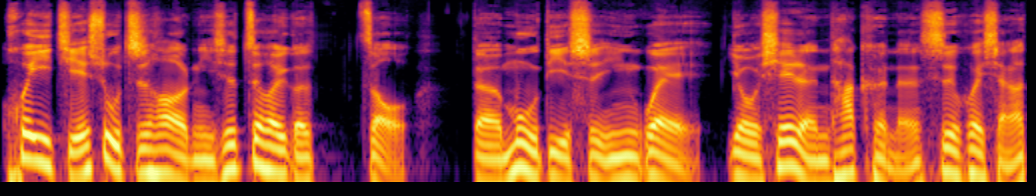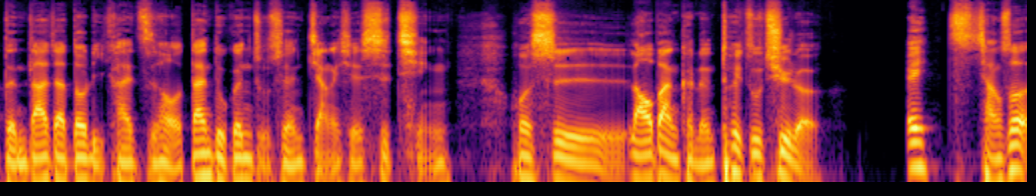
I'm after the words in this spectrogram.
会议结束之后，你是最后一个走的目的是因为有些人他可能是会想要等大家都离开之后，单独跟主持人讲一些事情，或是老板可能退出去了，哎，想说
